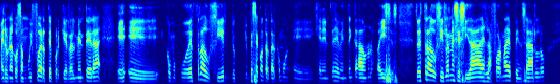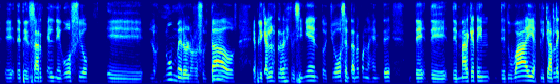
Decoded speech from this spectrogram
era una cosa muy fuerte porque realmente era eh, eh, como poder traducir, yo, empecé a contratar como eh, gerentes de venta en cada uno de los países, entonces traducir las necesidades, la forma de pensarlo, de pensar el negocio, los números, los resultados, explicarles los planes de crecimiento, yo sentarme con la gente de, de, de marketing de Dubai, explicarle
